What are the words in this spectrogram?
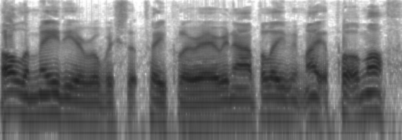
all the media rubbish that people are hearing, I believe it might have put them off.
